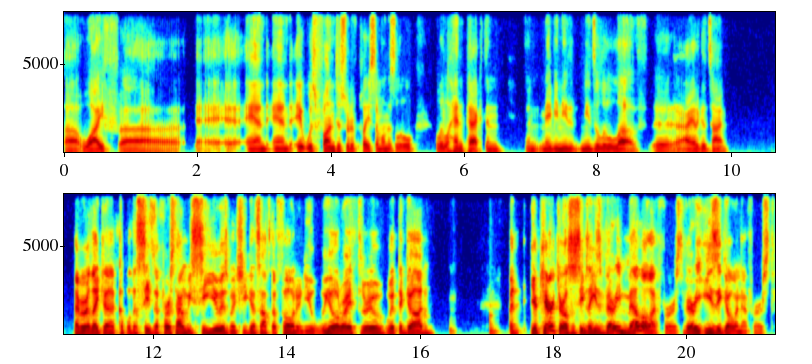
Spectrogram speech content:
uh, wife, uh, and and it was fun to sort of play someone that's a little a little henpecked and and maybe need, needs a little love. Uh, I had a good time. I remember like a couple of the scenes. The first time we see you is when she gets off the phone and you wheel right through with the gun. But your character also seems like he's very mellow at first, very easygoing at first.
